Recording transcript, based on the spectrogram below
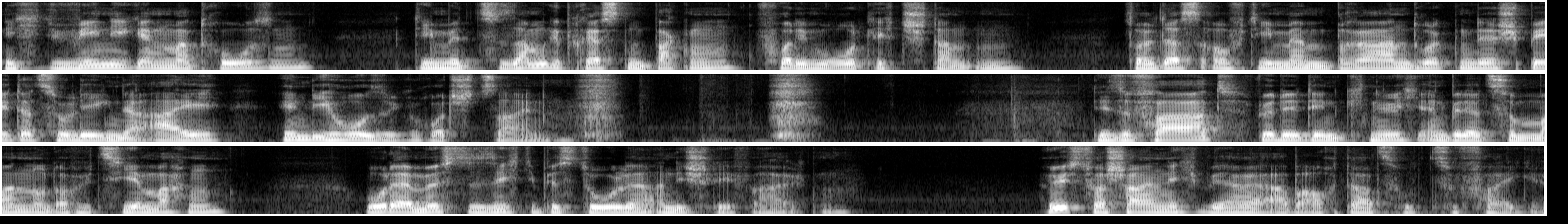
Nicht wenigen Matrosen, die mit zusammengepressten Backen vor dem Rotlicht standen, soll das auf die Membran drückende, später zu legende Ei in die Hose gerutscht sein. Diese Fahrt würde den Knilch entweder zum Mann und Offizier machen, oder er müsste sich die Pistole an die Schläfe halten. Höchstwahrscheinlich wäre er aber auch dazu zu feige.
